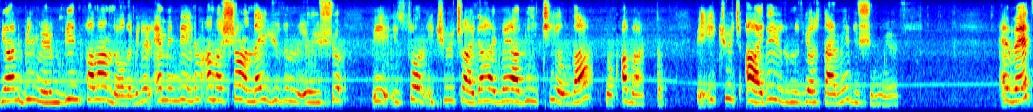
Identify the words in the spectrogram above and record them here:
Yani bilmiyorum bin falan da olabilir emin değilim ama şu anda yüzüm e, şu bir son 2-3 ayda veya bir 2 yılda yok abarttım. Bir 2-3 ayda yüzümüzü göstermeyi düşünmüyoruz. Evet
